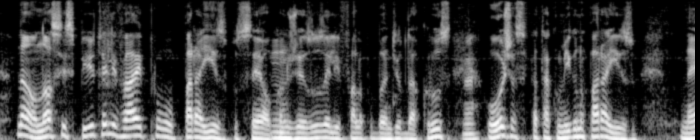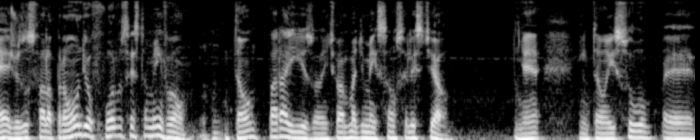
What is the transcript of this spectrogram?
não, o nosso espírito ele vai para o paraíso, para o céu. Hum. Quando Jesus ele fala para o bandido da cruz, É. hoje você vai estar comigo no paraíso. Né? Jesus fala, para onde eu for, vocês também vão. Uhum. Então, paraíso, a gente vai para uma dimensão celestial. Né? Então, isso é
